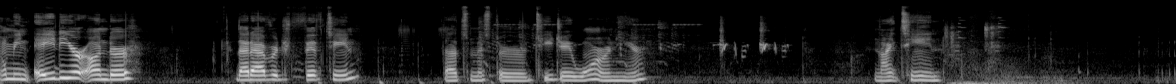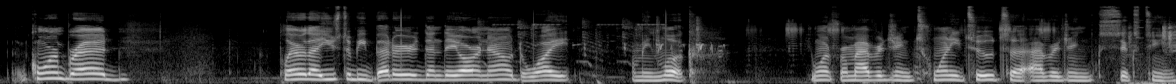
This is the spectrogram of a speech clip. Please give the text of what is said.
I mean, 80 or under. That averaged 15. That's Mr. TJ Warren here. 19. Cornbread. Player that used to be better than they are now, Dwight. I mean, look. He went from averaging 22 to averaging 16.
